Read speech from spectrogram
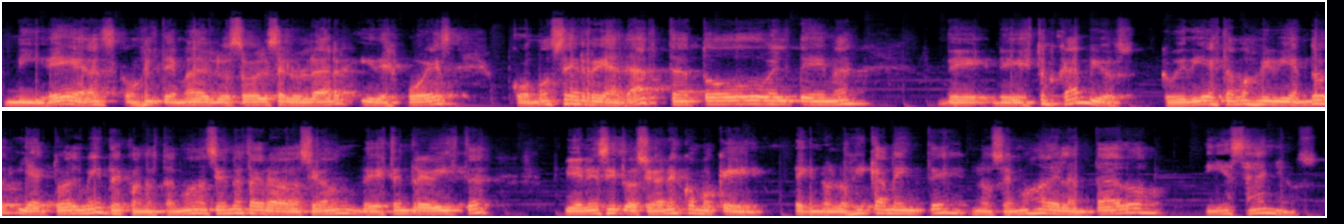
ni ideas con el tema del uso del celular y después cómo se readapta todo el tema de, de, estos cambios que hoy día estamos viviendo y actualmente cuando estamos haciendo esta grabación de esta entrevista, vienen situaciones como que tecnológicamente nos hemos adelantado 10 años.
